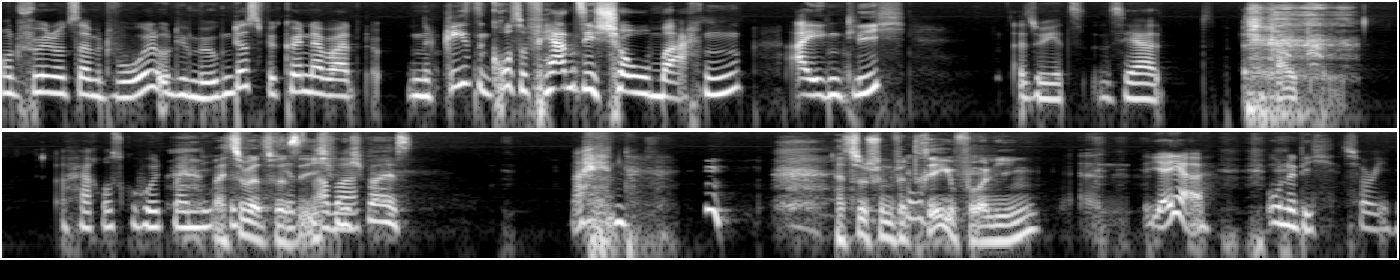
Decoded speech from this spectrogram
und fühlen uns damit wohl und wir mögen das. Wir können aber eine riesengroße Fernsehshow machen, eigentlich. Also jetzt sehr weit herausgeholt, mein Lied. Weißt du was, was jetzt, ich nicht weiß? Nein. Hast du schon Verträge vorliegen? Ja, ja. Ohne dich. Sorry.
